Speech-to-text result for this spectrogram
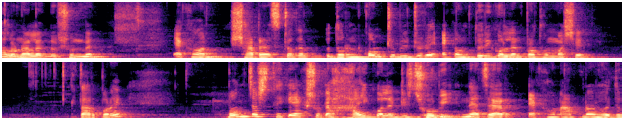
ভালো না লাগলেও শুনবেন। এখন শাটার স্টকের ধরেন কন্ট্রিবিউটরে অ্যাকাউন্ট তৈরি করলেন প্রথম মাসে, তারপরে পঞ্চাশ থেকে একশোটা হাই কোয়ালিটির ছবি। নেচার এখন আপনার হয়তো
